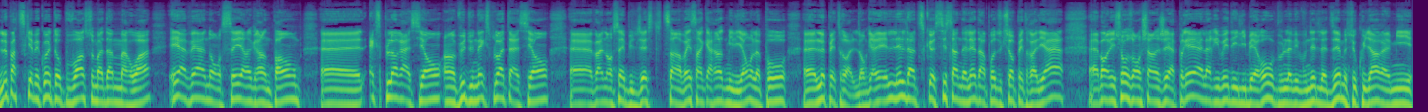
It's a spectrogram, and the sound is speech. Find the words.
le Parti québécois était au pouvoir sous Mme Marois et avait annoncé en grande pompe euh, exploration en vue d'une exploitation, euh, avait annoncé un budget de 120, 140 millions là, pour euh, le pétrole. Donc, l'île d'Anticosti s'en allait dans la production pétrolière. Euh, bon, les choses ont changé après, à l'arrivée des libéraux, vous l'avez vous venez de le dire, M. Couillard a mis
